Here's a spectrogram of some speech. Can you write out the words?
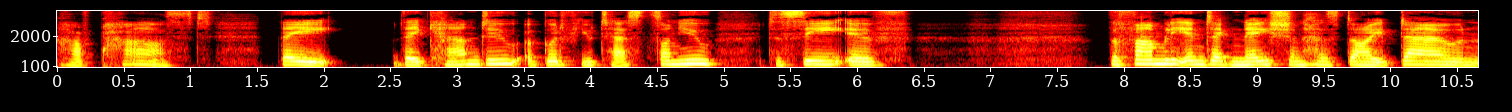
have passed, they they can do a good few tests on you to see if the family indignation has died down,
